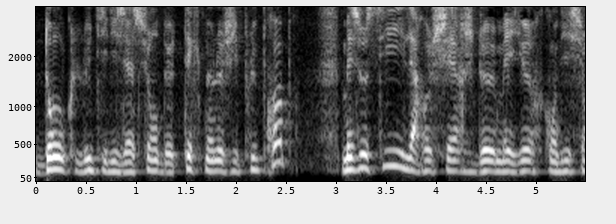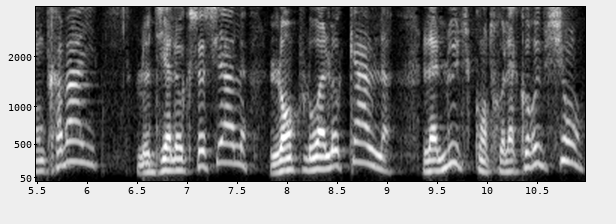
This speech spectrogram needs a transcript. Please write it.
donc l'utilisation de technologies plus propres, mais aussi la recherche de meilleures conditions de travail, le dialogue social, l'emploi local, la lutte contre la corruption,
